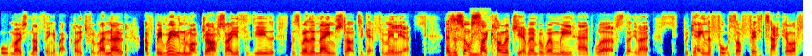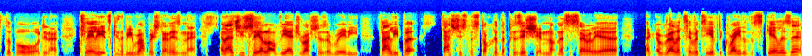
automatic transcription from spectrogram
almost nothing about college football. I know I've been reading the mock drafts. so I used to the that's where the names start to get familiar. There's a sort of mm. psychology. I remember when we had Wirfs that you know we're getting the fourth or fifth tackle off the board. You know, clearly it's going to be rubbish then, isn't it? And as you see, a lot of the edge rushers are really valued, but that's just the stock of the position, not necessarily a a, a relativity of the grade of the skill, is it?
